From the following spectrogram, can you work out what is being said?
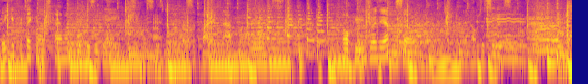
Thank you for taking the time out of your busy day to listen to the Diversifying Path podcast. Hope you enjoyed the episode and hope to see you soon.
